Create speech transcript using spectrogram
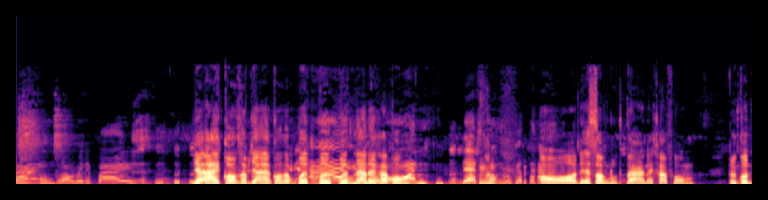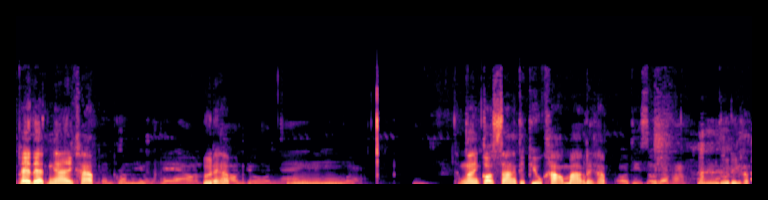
มั่งเราไม่ได้ไปอย่าอายกล้องครับอย่าอายกล้องครับเปิดเปิดเปิดหน้าหน่อยครับ ผมอนแดดส่องลูกกระตาอ๋อแดดส่องลูกตานะครับ ผม เป็นคนแพ้แดดง่ายครับ เป็นคนผิวแพ้อ่อนดูนะครับ อ่อนโยนไงอืมผิวอะทำงานก่อสร้างแต่ผิวขาวมากเลยครับโอ้ที่สุดแล้วค่ะ อืมดูดิครับ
